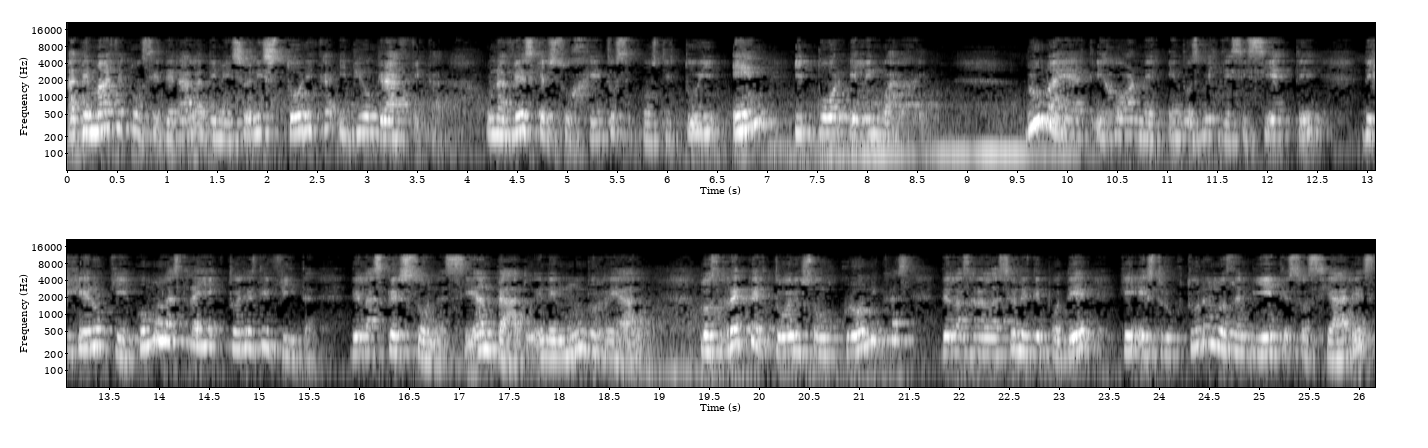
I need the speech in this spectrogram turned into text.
además de considerar la dimensión histórica y biográfica, una vez que el sujeto se constituye en y por el lenguaje. Blumaert y Horner en 2017 dijeron que como las trayectorias de vida de las personas se han dado en el mundo real, los repertorios son crónicas de las relaciones de poder que estructuran los ambientes sociales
